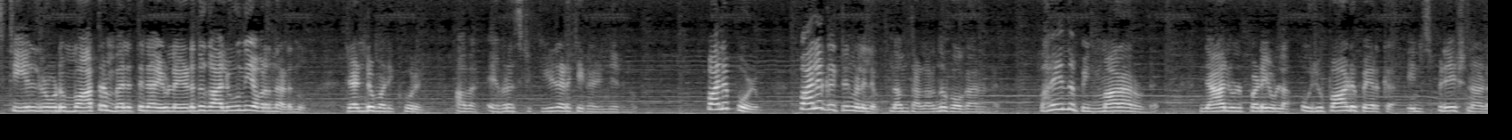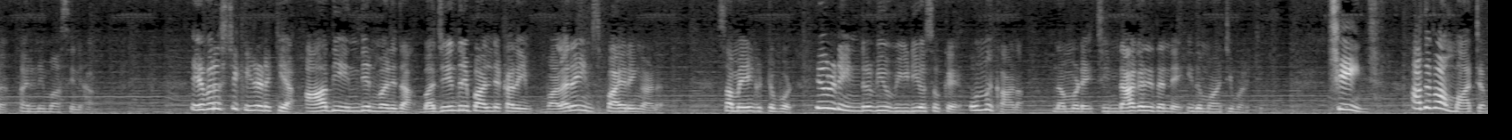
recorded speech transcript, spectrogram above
സ്റ്റീൽ റോഡ് മാത്രം ബലത്തിനായുള്ള ഇടതുകാലൂന്നി അവർ നടന്നു. രണ്ടു മണിക്കൂറിൽ അവർ എവറസ്റ്റ് കീഴടക്കി കഴിഞ്ഞിരുന്നു. പലപ്പോഴും പല ഘട്ടങ്ങളിലും നാം തളർന്നു പോകാറുണ്ട്. ഭയന്ന് പിന്മാറാറുണ്ട്. ഞാൻ ഉൾപ്പെടെയുള്ള ഒരുപാട് പേർക്ക് ഇൻസ്പിറേഷനാണ് അരുണിമ സിൻഹ. എവറസ്റ്റ് കീഴടക്കിയ ആദ്യ ഇന്ത്യൻ വനിത ബജേന്ദ്രി പാലിന്റെ കഥയും വളരെ ഇൻസ്പയറിംഗ് ആണ്. സമയം കിട്ടുമ്പോൾ ഇവരുടെ ഇന്റർവ്യൂ വീഡിയോസ് ഒക്കെ ഒന്ന് കാണാം. നമ്മുടെ ചിന്താഗതി തന്നെ ഇത് മാറ്റിമറിക്കും. ചേഞ്ച് അഥവാ മാറ്റം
